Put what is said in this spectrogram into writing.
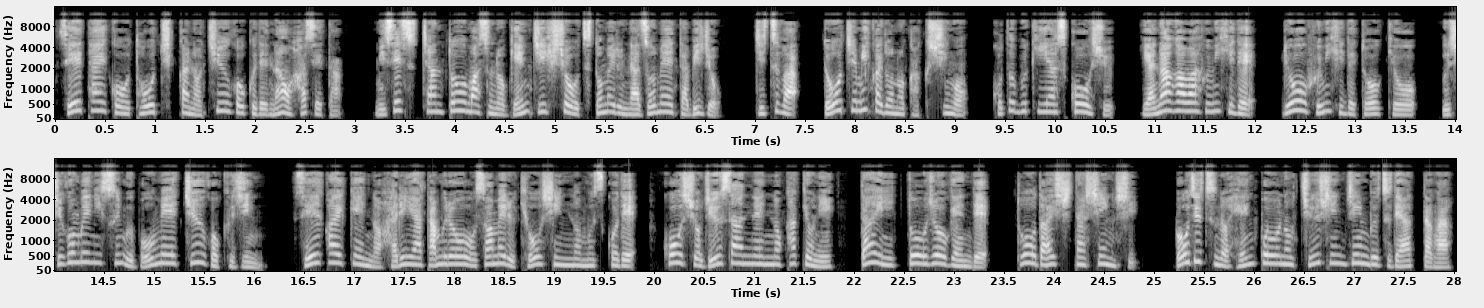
生態校統治下の中国で名を馳せた、ミセス・チャン・トーマスの現地秘書を務める謎めいた美女。実は、同地帝の隠し子、ことぶき安公主、柳川文秀、両文秀東京、牛込に住む亡命中国人、政界権の張谷田室を治める共親の息子で、高所13年の過去に、第一等上限で、東大した紳士、老術の変更の中心人物であったが、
